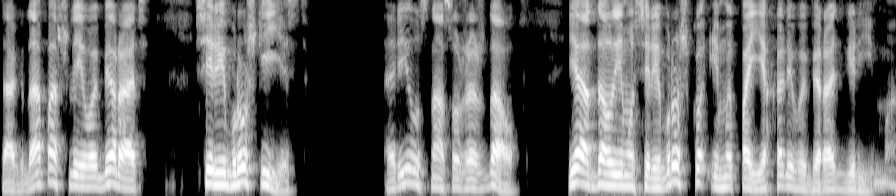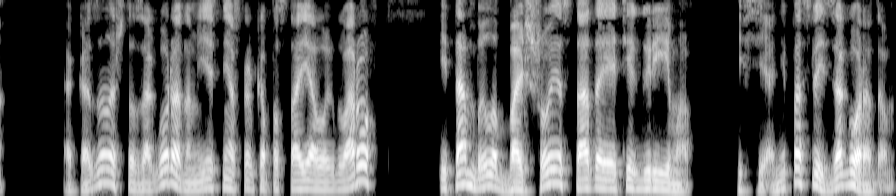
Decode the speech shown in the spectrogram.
Тогда пошли выбирать. Серебрушки есть. Риус нас уже ждал. Я отдал ему серебрушку, и мы поехали выбирать грима. Оказалось, что за городом есть несколько постоялых дворов, и там было большое стадо этих гримов, и все они паслись за городом.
